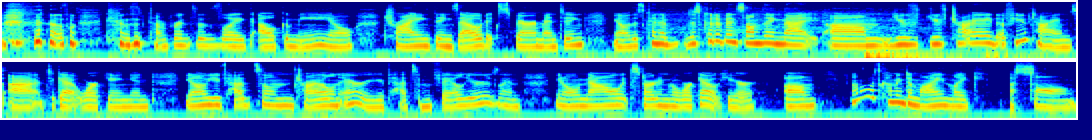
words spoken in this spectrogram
temperance is like alchemy, you know, trying things out, experimenting. You know, this kind of this could have been something that um, you've you've tried a few times at to get working, and you know you've had some trial and error, you've had some failures, and you know now it's starting to work out here. Um, Know what's coming to mind, like a song,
